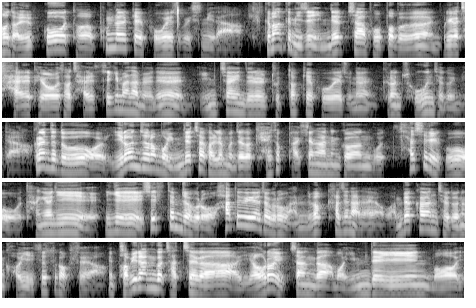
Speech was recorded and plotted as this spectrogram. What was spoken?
더 넓고 더 폭넓게 보호해주고 있습니다. 그만큼 이제 임대차 보호법은 우리가 잘 배워서 잘 쓰기만 하면은 임차인들을 두텁게 보호해주는 그런 좋은 제도입니다. 그런데도 이런저런 뭐 임대차 관련 문제가 계속 발생하는 건 뭐 사실이고 당연히 이게 시스템적으로 하드웨어적으로 완벽하진 않아요. 완벽한 제도는 거의 있을 수가 없어요. 법이라는 것 자체가 여러 입장과 뭐 임대인, 뭐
